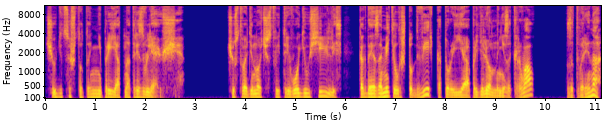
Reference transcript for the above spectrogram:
чудится что-то неприятно отрезвляющее. Чувство одиночества и тревоги усилились, когда я заметил, что дверь, которую я определенно не закрывал, затворена.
